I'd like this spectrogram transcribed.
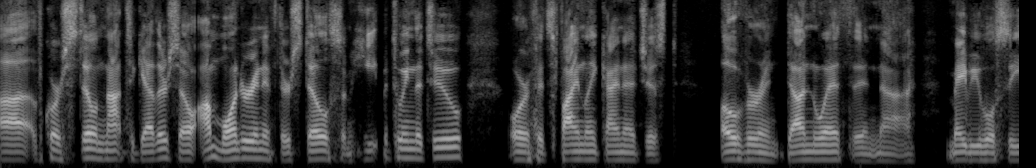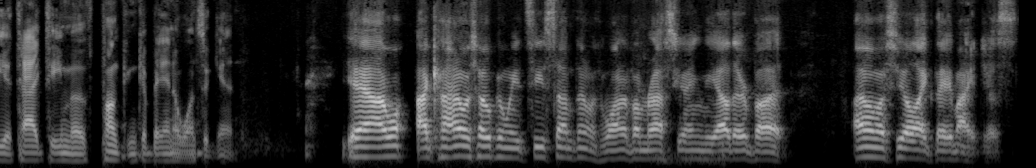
Uh, of course, still not together. So I'm wondering if there's still some heat between the two, or if it's finally kind of just over and done with, and uh, maybe we'll see a tag team of Punk and Cabana once again. Yeah, I, I kind of was hoping we'd see something with one of them rescuing the other, but I almost feel like they might just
